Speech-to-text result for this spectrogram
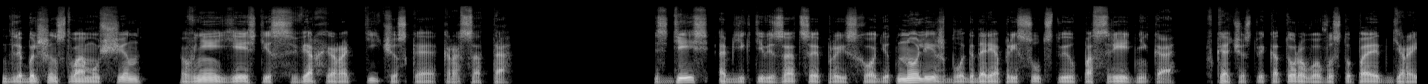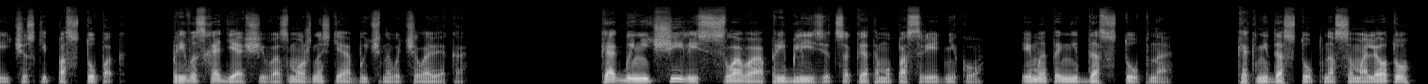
Для большинства мужчин в ней есть и сверхэротическая красота. Здесь объективизация происходит, но лишь благодаря присутствию посредника, в качестве которого выступает героический поступок, превосходящий возможности обычного человека. Как бы ни чились слова приблизиться к этому посреднику, им это недоступно, как недоступно самолету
